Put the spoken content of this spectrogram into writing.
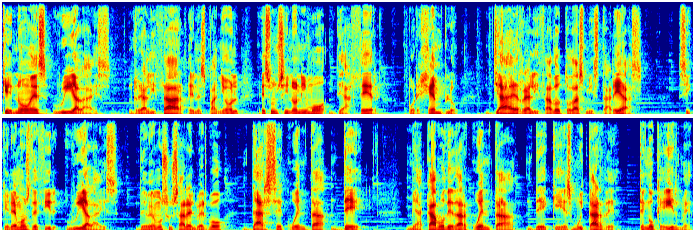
que no es realize. Realizar en español es un sinónimo de hacer. Por ejemplo, ya he realizado todas mis tareas. Si queremos decir realize, debemos usar el verbo darse cuenta de. Me acabo de dar cuenta de que es muy tarde, tengo que irme.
